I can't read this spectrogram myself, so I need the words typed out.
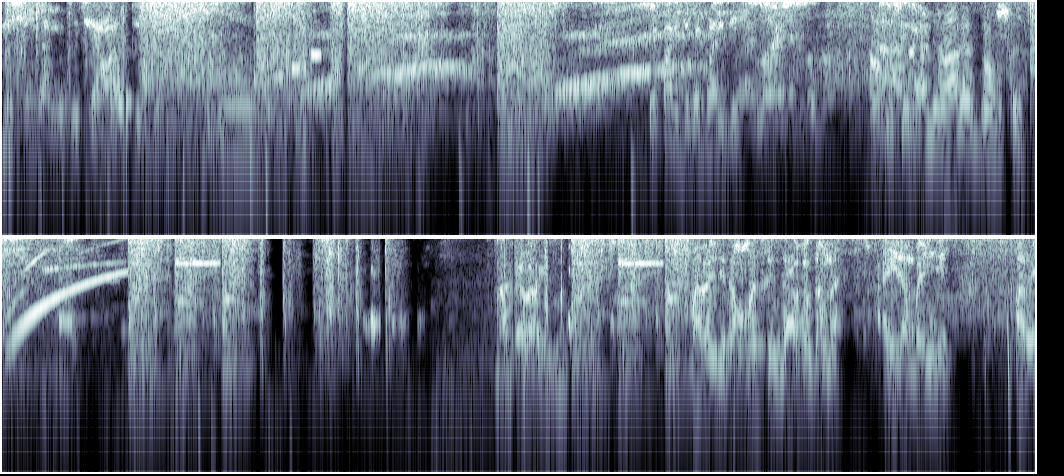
মেশিন আমি দিছি আমার বেক মারি দে বেক মারি দে আমার মেশিন গান দিয়ে মারে দম সে মারে যেটা মোবাইল স্ক্রিন আর খেলতাম না আইরাম ভাই মারে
